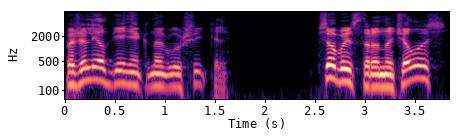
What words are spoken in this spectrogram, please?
пожалел денег на глушитель. Все быстро началось,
